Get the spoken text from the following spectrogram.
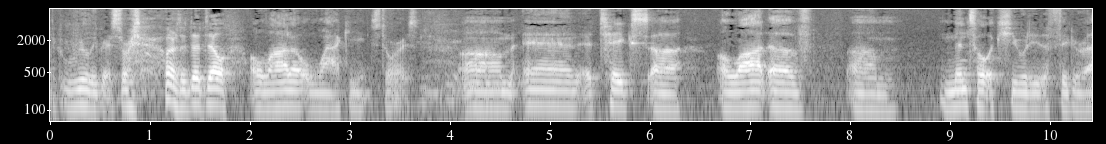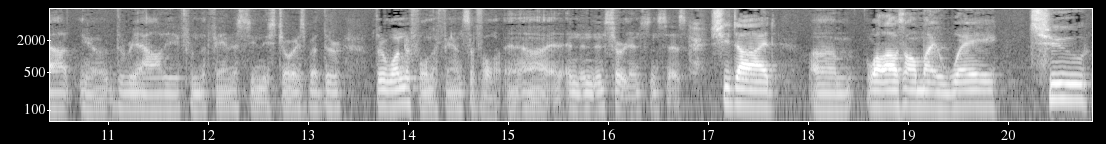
like really great storytellers that tell a lot of wacky stories. Um, and it takes uh, a lot of um, mental acuity to figure out, you know, the reality from the fantasy in these stories. But they're they're wonderful and they're fanciful uh, in, in, in, certain instances. She died um, while I was on my way to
